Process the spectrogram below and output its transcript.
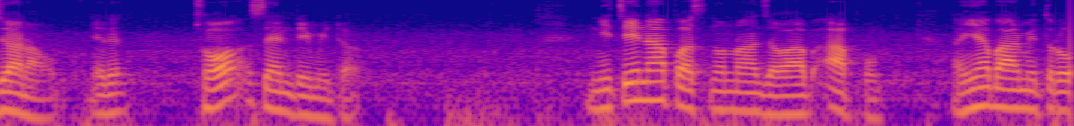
જણાવો, એટલે છ સેન્ટીમીટર. નીચેના પ્રશ્નોના જવાબ આપો. અહીંયા બાર મિત્રો,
